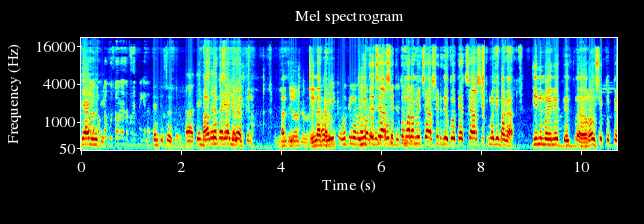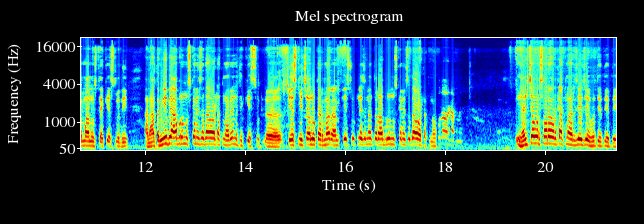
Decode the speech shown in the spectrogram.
केवळ आले तुम्हाला होते. फक्त गुंतवण्याचा प्रयत्न केला त्यांचे सहकारी हा, त्यांचे हा, सहकारी त्याचं आले सहकार्य होते. आलते ना आलते. हे ना करू. एक वकिलावर तुम्ही ते चार्जशीट देतो तुम्हाला मी चार्जशीट देतो त्या चार्जशीटमध्ये बघा तीन महिने ते अं, राहू शकतो ते माणूस त्या केसमध्ये आणि आता मी बी आबरू नुसकाण्याचा दावा टाकणार आहे ना ते केस सुट केस मी चालू करणार आणि केस सुटल्याच्या नंतर आबरू नुसकाण्याचा दावा टाकणार कुणावर टाकणार ह्यांच्यावर साऱ्यावर टाकणार जे जे होते ते ते.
